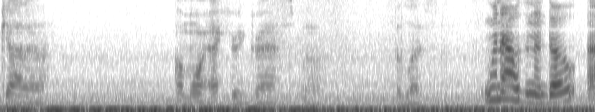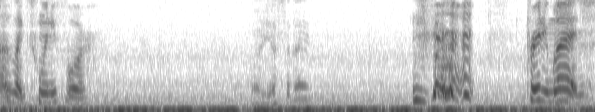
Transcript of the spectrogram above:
got a a more accurate grasp of the lesson? When I was an adult, I was like 24. Well, yesterday. Pretty much.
